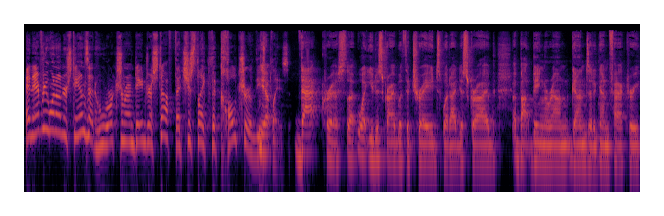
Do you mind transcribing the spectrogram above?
And everyone understands that who works around dangerous stuff. That's just like the culture of these yep. places. That, Chris, that what you describe with the trades, what I describe about being around guns at a gun factory,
